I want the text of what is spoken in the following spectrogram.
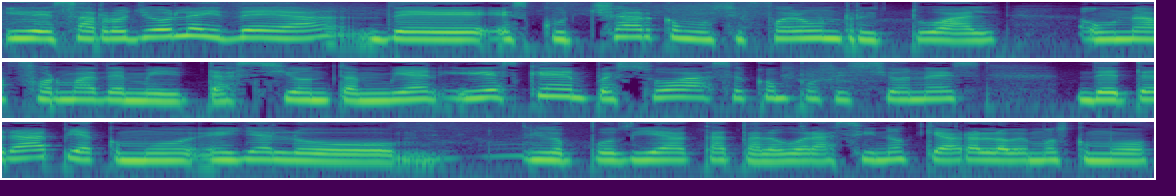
y desarrolló la idea de escuchar como si fuera un ritual, una forma de meditación también, y es que empezó a hacer composiciones de terapia como ella lo, lo podía catalogar así, ¿no? Que ahora lo vemos como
